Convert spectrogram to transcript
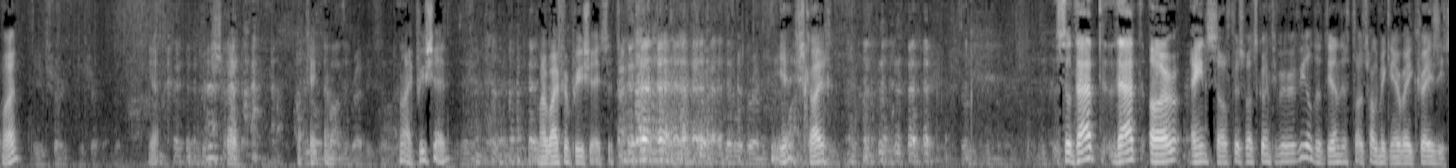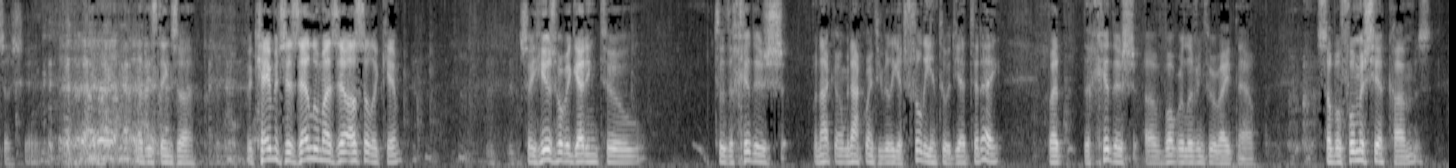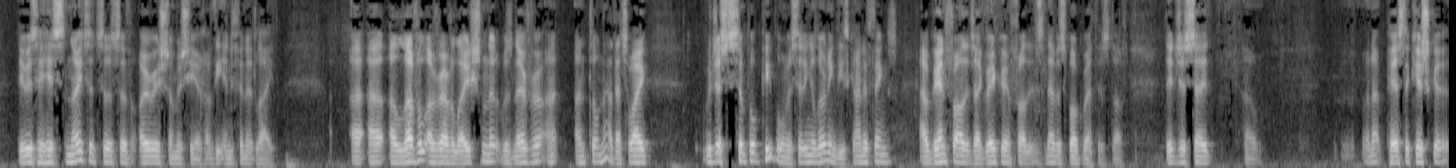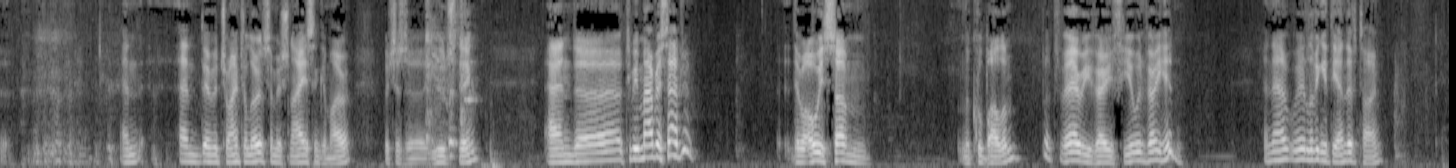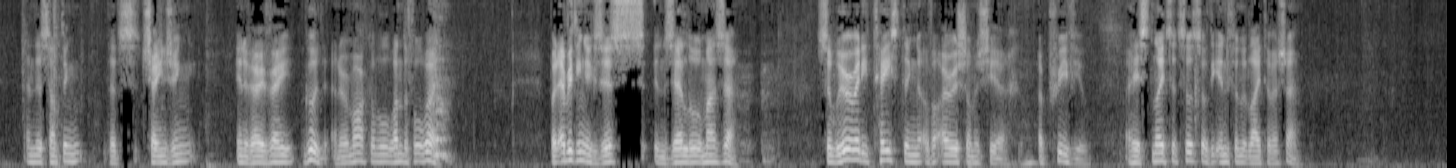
What? Yeah. Okay. No, I appreciate it. My wife appreciates it. yeah, shkaich. So that that or Ein Sof is what's going to be revealed at the end of It's probably making everybody crazy. So uh, these things are. So here's where we're getting to to the chiddush. We're not going. We're not going to really get fully into it yet today but the chiddush of what we're living through right now. So before Mashiach comes, there is a hisnoitatus of Irish Mashiach, of the infinite light. A, a, a, level of revelation that was never until now. That's why we're just simple people and we're sitting and learning these kind of things. Our grandfathers, our great grandfathers never spoke about this stuff. They just said, oh, we're not past the Kishka. and and they were trying to learn some Mishnayos and Gemara, which is a huge thing and uh, to be Marvisadra. There were always some Mekubalim, but very, very few and very hidden. And now we're living at the end of time, and there's something that's changing in a very, very good and a remarkable, wonderful way. But everything exists in Zelu Mazeh. So we're already tasting of Irish Mashiach, a preview, a hisnoitzitzus of the infinite light of Hashem.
